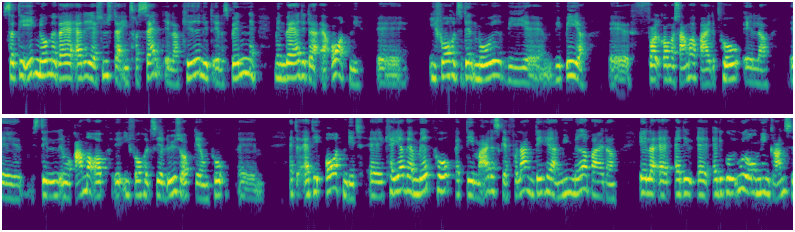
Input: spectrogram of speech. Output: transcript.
så det er ikke noget med, hvad er det, jeg synes, der er interessant, eller kedeligt, eller spændende, men hvad er det, der er ordentligt øh, i forhold til den måde, vi, øh, vi beder øh, folk om at samarbejde på, eller øh, stille nogle rammer op øh, i forhold til at løse opgaven på. Øh, at, er det ordentligt? Øh, kan jeg være med på, at det er mig, der skal forlange det her af mine medarbejdere, eller er, er, det, er, er det gået ud over min grænse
